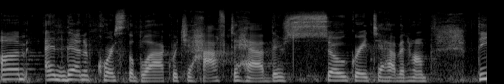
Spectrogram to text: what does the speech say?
Um, and then, of course, the black, which you have to have. They're so great to have at home. These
